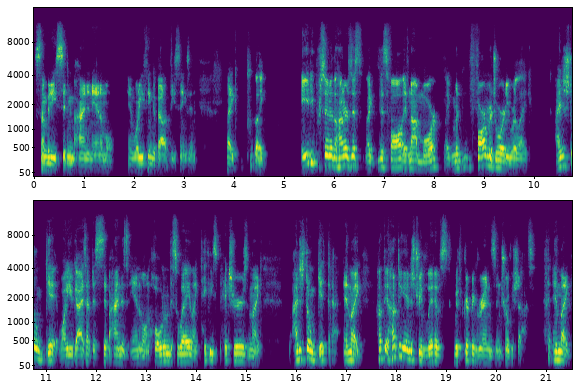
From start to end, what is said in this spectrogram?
somebody sitting behind an animal, and what do you think about these things? And like like eighty percent of the hunters this like this fall, if not more, like far majority were like, I just don't get why you guys have to sit behind this animal and hold him this way, and like take these pictures and like. I just don't get that. And like the hunting industry lives with grip and grins and trophy shots. And like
